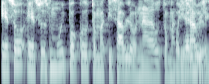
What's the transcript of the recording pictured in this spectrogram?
Eso, eso es muy poco automatizable o nada automatizable.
